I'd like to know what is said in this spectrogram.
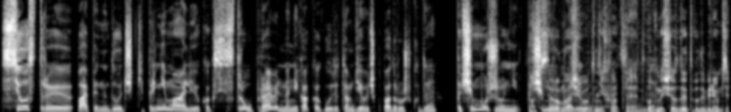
Сестры папины дочки принимали ее как сестру, правильно? Не как какую-то там девочку-подружку, да? Почему же у них... А Почему все равно чего-то не хватает. да? Вот мы сейчас до этого доберемся.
